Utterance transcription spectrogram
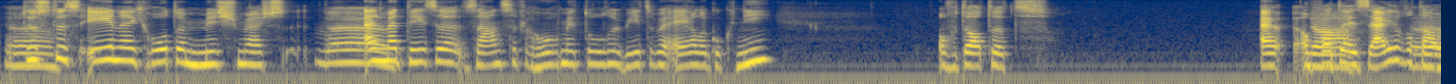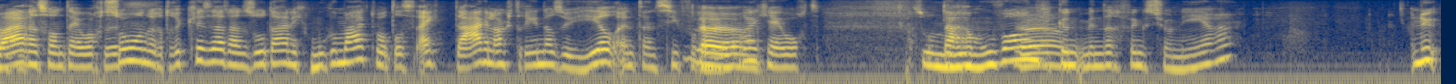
Ja. Dus het is ene grote mishmash. Ja. En met deze Zaanse verhoormethode weten we eigenlijk ook niet of dat het. Eh, Of Ja, wat hij zegt, of dat ja, dat waar is. Want hij wordt Dus- zo onder druk gezet en zodanig moe gemaakt. Want dat is echt dagen achtereen dat ze heel intensief Ja, ja. Jij wordt Zo daar moe van. Je kunt minder functioneren. Nu,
